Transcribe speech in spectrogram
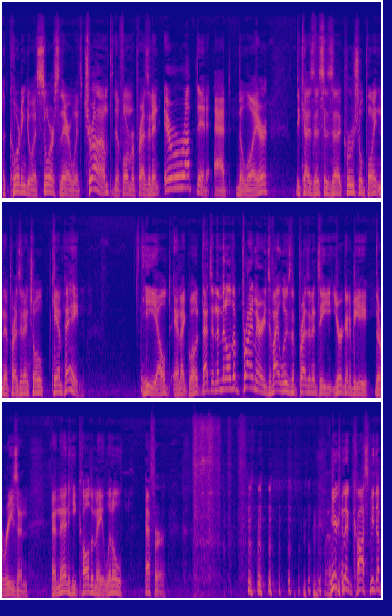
According to a source there with Trump, the former president erupted at the lawyer because this is a crucial point in the presidential campaign. He yelled, and I quote, That's in the middle of the primaries. If I lose the presidency, you're going to be the reason. And then he called him a little effer. You're going to cost me the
